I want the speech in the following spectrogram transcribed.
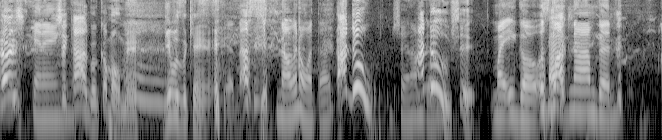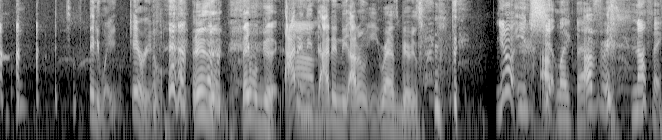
I'm just kidding. Chicago, come on, man. Give us a can. No, we don't want that. I do. Shit, I'm I good. do. Shit. My ego is like, nah, I'm good. Anyway, carry on. They were good. I didn't. Um, eat, I didn't. Eat, I don't eat raspberries. You don't eat shit like that. I Nothing.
